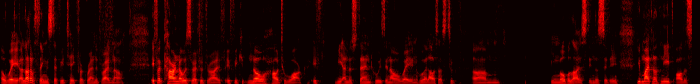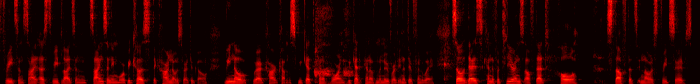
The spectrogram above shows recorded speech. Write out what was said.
away a lot of things that we take for granted right now. If a car knows where to drive, if we know how to walk, if we understand who is in our way and who allows us to um, being mobilized in the city, you might not need all the streets and uh, street lights and signs anymore because the car knows where to go. We know where a car comes. We get kind of warned. We get kind of maneuvered in a different way. So there's kind of a clearance of that whole stuff that's in our streetscapes,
